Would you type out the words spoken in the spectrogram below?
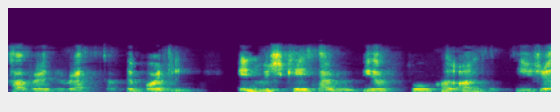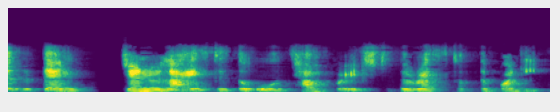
cover the rest of the body. In which case, that would be a focal onset seizure that then generalized is the old term for it to the rest of the body.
